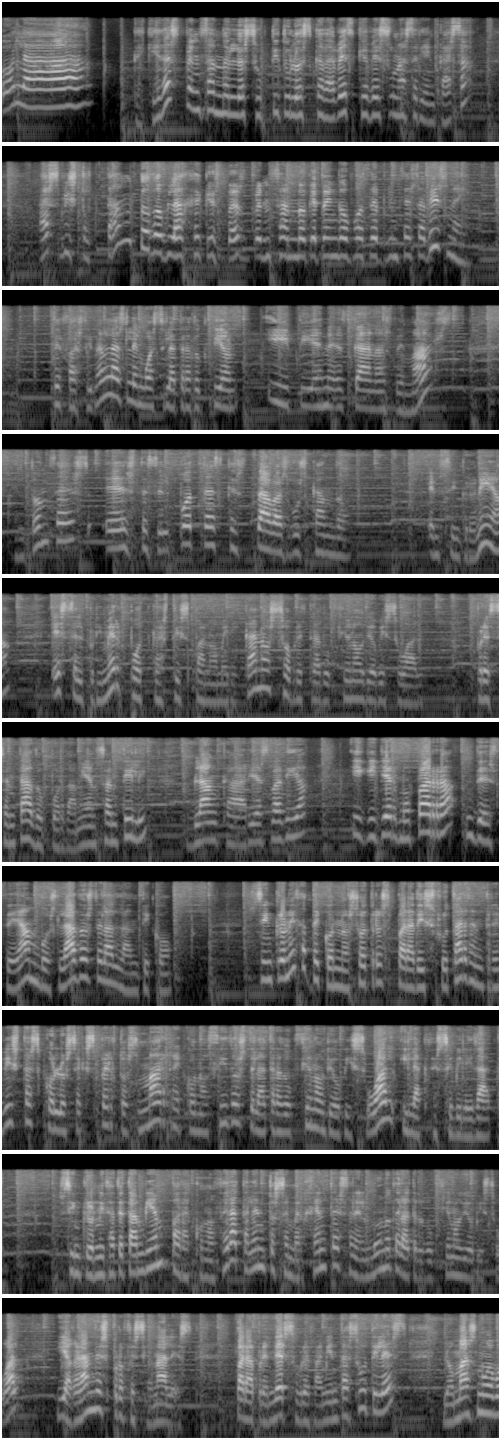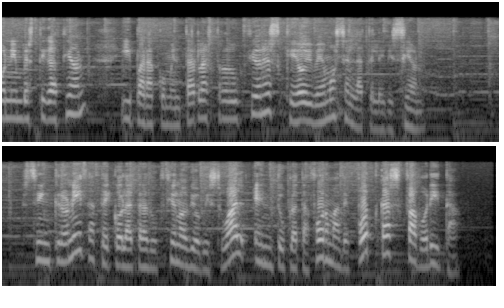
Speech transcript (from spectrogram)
Hola. ¿Te quedas pensando en los subtítulos cada vez que ves una serie en casa? ¿Has visto tanto doblaje que estás pensando que tengo voz de princesa Disney? ¿Te fascinan las lenguas y la traducción y tienes ganas de más? Entonces, este es el podcast que estabas buscando. En Sincronía es el primer podcast hispanoamericano sobre traducción audiovisual, presentado por Damián Santilli, Blanca Arias Badía y Guillermo Parra desde ambos lados del Atlántico. Sincronízate con nosotros para disfrutar de entrevistas con los expertos más reconocidos de la traducción audiovisual y la accesibilidad. Sincronízate también para conocer a talentos emergentes en el mundo de la traducción audiovisual y a grandes profesionales, para aprender sobre herramientas útiles, lo más nuevo en investigación y para comentar las traducciones que hoy vemos en la televisión. Sincronízate con la traducción audiovisual en tu plataforma de podcast favorita.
